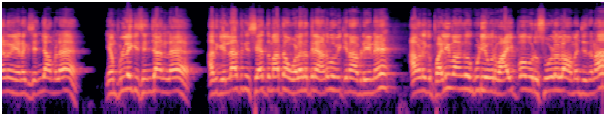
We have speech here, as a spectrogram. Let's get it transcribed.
வேணும் எனக்கு செஞ்சாமல என் பிள்ளைக்கு செஞ்சான்ல அதுக்கு எல்லாத்துக்கும் சேர்த்து மாத்தான் உலகத்திலே அனுபவிக்கணும் அப்படின்னு அவனுக்கு பழி வாங்கக்கூடிய ஒரு வாய்ப்போ ஒரு சூழலோ அமைஞ்சதுன்னா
